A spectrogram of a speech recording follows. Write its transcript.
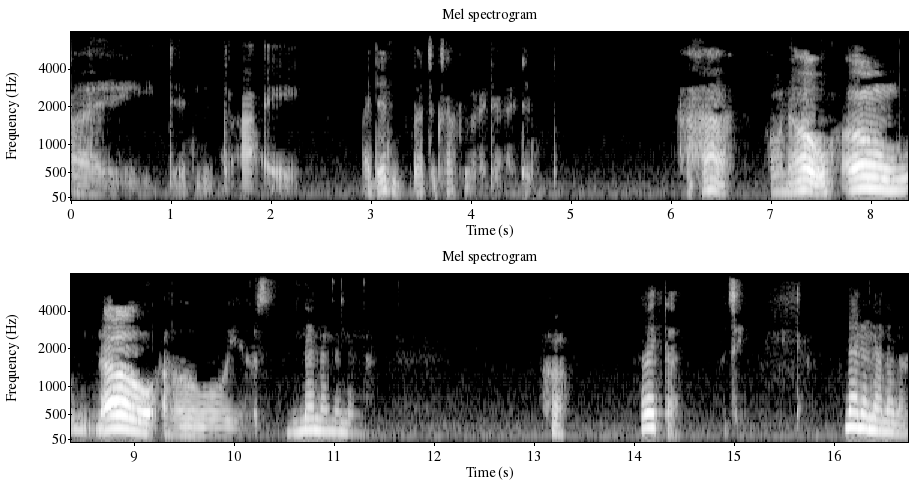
I didn't. I. I didn't. That's exactly what I did. I didn't. Haha. Oh no. Oh no. Oh yes. No no no no no. Huh. I like that. Let's see. No no no no no.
